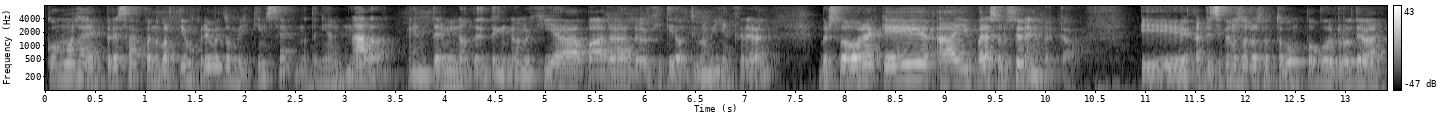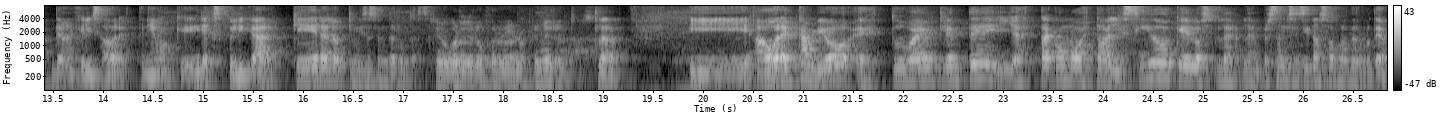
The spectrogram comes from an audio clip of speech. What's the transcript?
cómo las empresas cuando partimos por ahí por el 2015 no tenían nada en términos de tecnología para la logística última milla en general, versus ahora que hay varias soluciones en el mercado. Eh, al principio nosotros nos tocó un poco el rol de, de evangelizadores. Teníamos que ir a explicar qué era la optimización de rutas. Sí, me acuerdo que no fueron uno de los primeros entonces. Claro. Y ahora, en cambio, es- tú vas a un cliente y ya está como establecido que los, la- las empresas necesitan software de ruteo.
